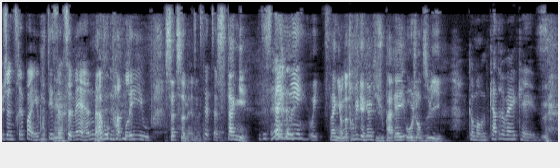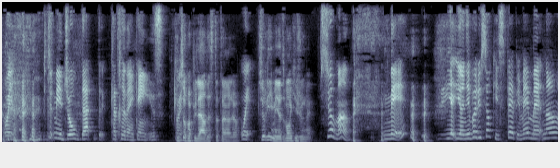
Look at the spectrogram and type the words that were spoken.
je ne serais pas invitée cette semaine à vous parler ou Cette semaine. cette semaine. Stagné. Stagné, oui. Stagné. On a trouvé quelqu'un qui joue pareil aujourd'hui. Comme en 95. Oui. Puis toutes mes jokes datent de 95. Oui. Culture populaire de ce temps-là. Oui. Tu ris, mais il y a du monde qui joue de même. Sûrement. Mais, il y, a- il y a une évolution qui se fait, puis même maintenant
